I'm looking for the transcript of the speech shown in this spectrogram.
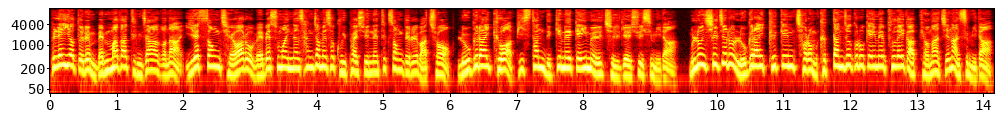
플레이어들은 맵마다 등장하거나 일회성 재화로 맵에 숨어있는 상점에서 구입할 수 있는 특성들을 맞춰 roguelike와 비슷한 느낌의 게임을 즐길 수 있습니다 물론 실제로 roguelike 게임처럼 극단적으로 게임의 플레이가 변하진 않습니다.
